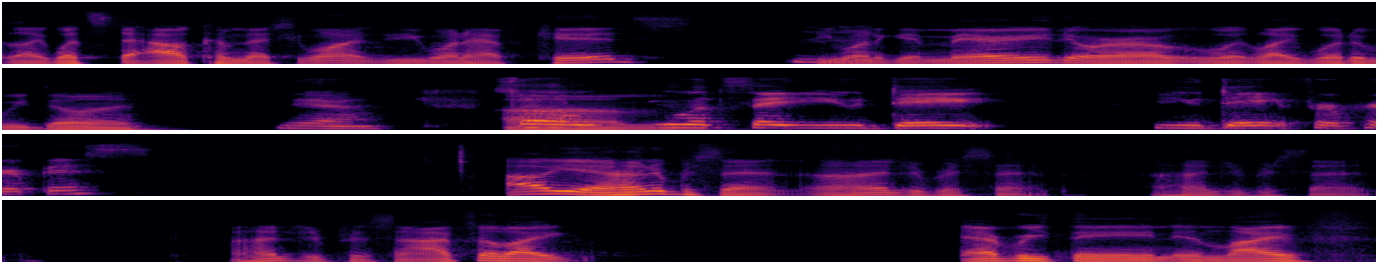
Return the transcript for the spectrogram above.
like what's the outcome that you want do you want to have kids do you Mhm. want to get married or what like what are we doing Yeah. So you um would say you date you date for purpose? oh yeah 100% 100% 100% 100% i feel like everything in life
